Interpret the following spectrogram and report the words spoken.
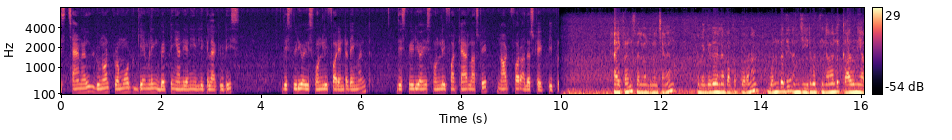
This channel do not promote gambling, betting and any illegal activities. This video is only for entertainment. This video is only for Kerala state, not for other state people. Hi friends welcome to my channel நம்ம இந்த வீடியோ என்ன பார்க்க போகிறோன்னா ஒன்பது அஞ்சு இருபத்தி நாலு காருனியா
